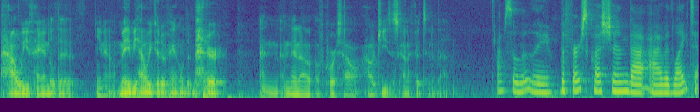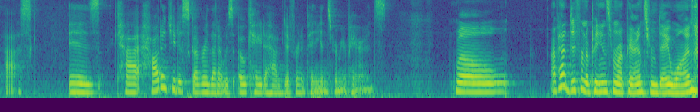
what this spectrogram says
how we've handled it. You know, maybe how we could have handled it better, and and then uh, of course how how Jesus kind of fits into that. Absolutely. The first question that I would like to ask is Kat, how did you discover that it was okay to have different opinions from your parents? Well, I've had different opinions from my parents from day one.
